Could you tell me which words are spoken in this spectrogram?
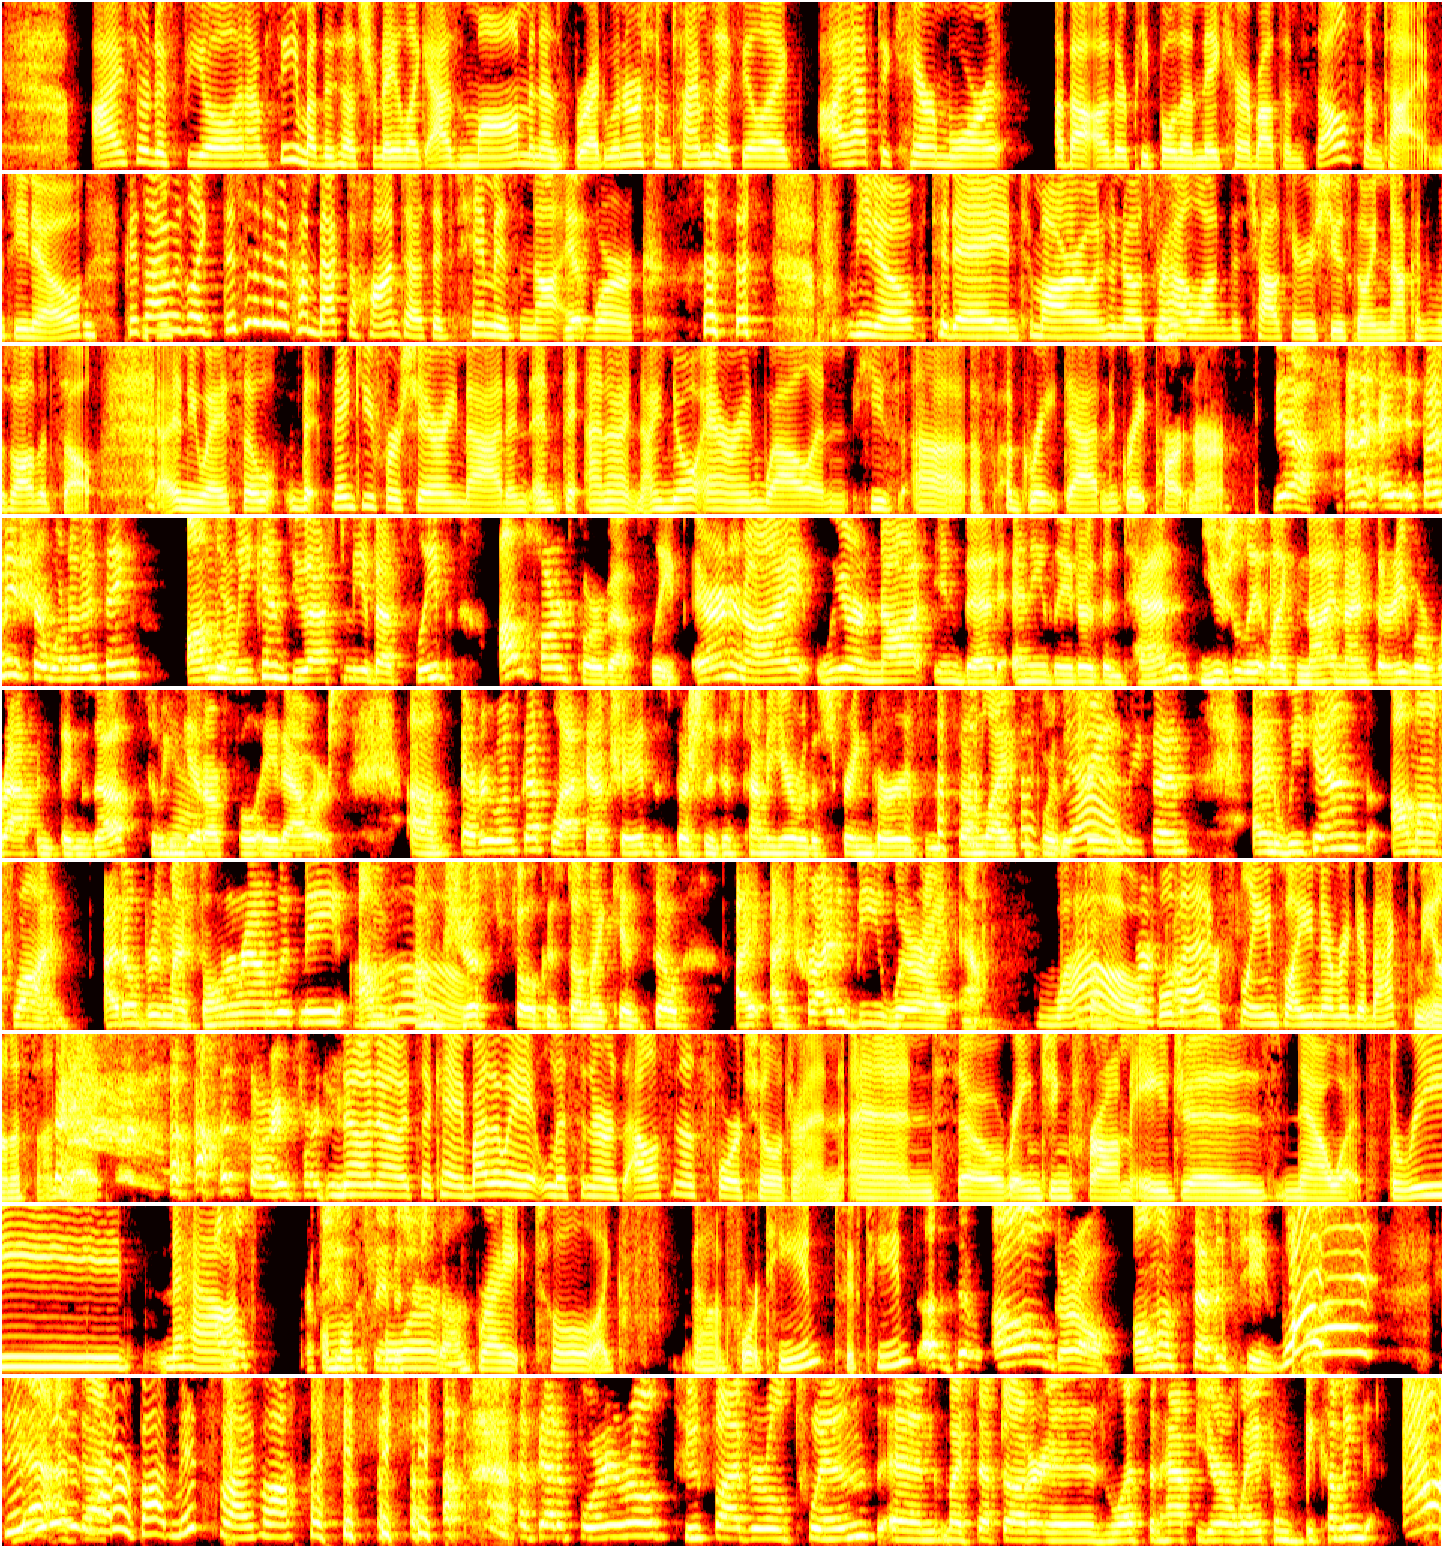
I sort of feel, and I was thinking about this yesterday, like as mom and as breadwinner, sometimes I feel like I have to care more about other people than they care about themselves sometimes, you know? Because I was like, this is going to come back to haunt us if Tim is not Yep. at work, you know, today and tomorrow, and who knows for how long this childcare issue is going, not going to resolve itself. Anyway, so th- thank you for sharing that. And, and, th- and I, I know Aaron well, and he's uh, a, a great dad and a great partner. Yeah, and I, if I may share one other thing, on the Yes. weekends you asked me about sleep. I'm hardcore about sleep. Aaron and I, we are not in bed any later than ten. Usually at like nine nine thirty, we're wrapping things up so we can get our full eight hours. Um, everyone's got blackout shades, especially this time of year with the spring birds and sunlight before the Yes. trees leaf in. And weekends, I'm offline. I don't bring my phone around with me. I'm Oh. I'm just focused on my kids. So I, I try to be where I am. Wow. work, well, I'm that working. explains why you never get back to me on a Sunday. Sorry for No, no, it's okay. And by the way, listeners, Allison has four children. And so ranging from ages now, what, three and a half? almost. Almost four, as your son. right? Till like uh, 14, 15? Uh, oh, girl, almost 17. What? Dude, Yeah, you I've just got- had her bat mitzvah. I've got a four year old, two five year old twins, and my stepdaughter is less than half a year away from becoming,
